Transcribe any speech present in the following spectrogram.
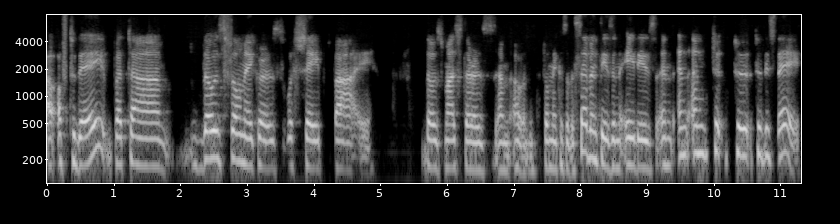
uh, of today, but um, those filmmakers were shaped by those masters, um, uh, filmmakers of the 70s and the 80s, and and and to to, to this day.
